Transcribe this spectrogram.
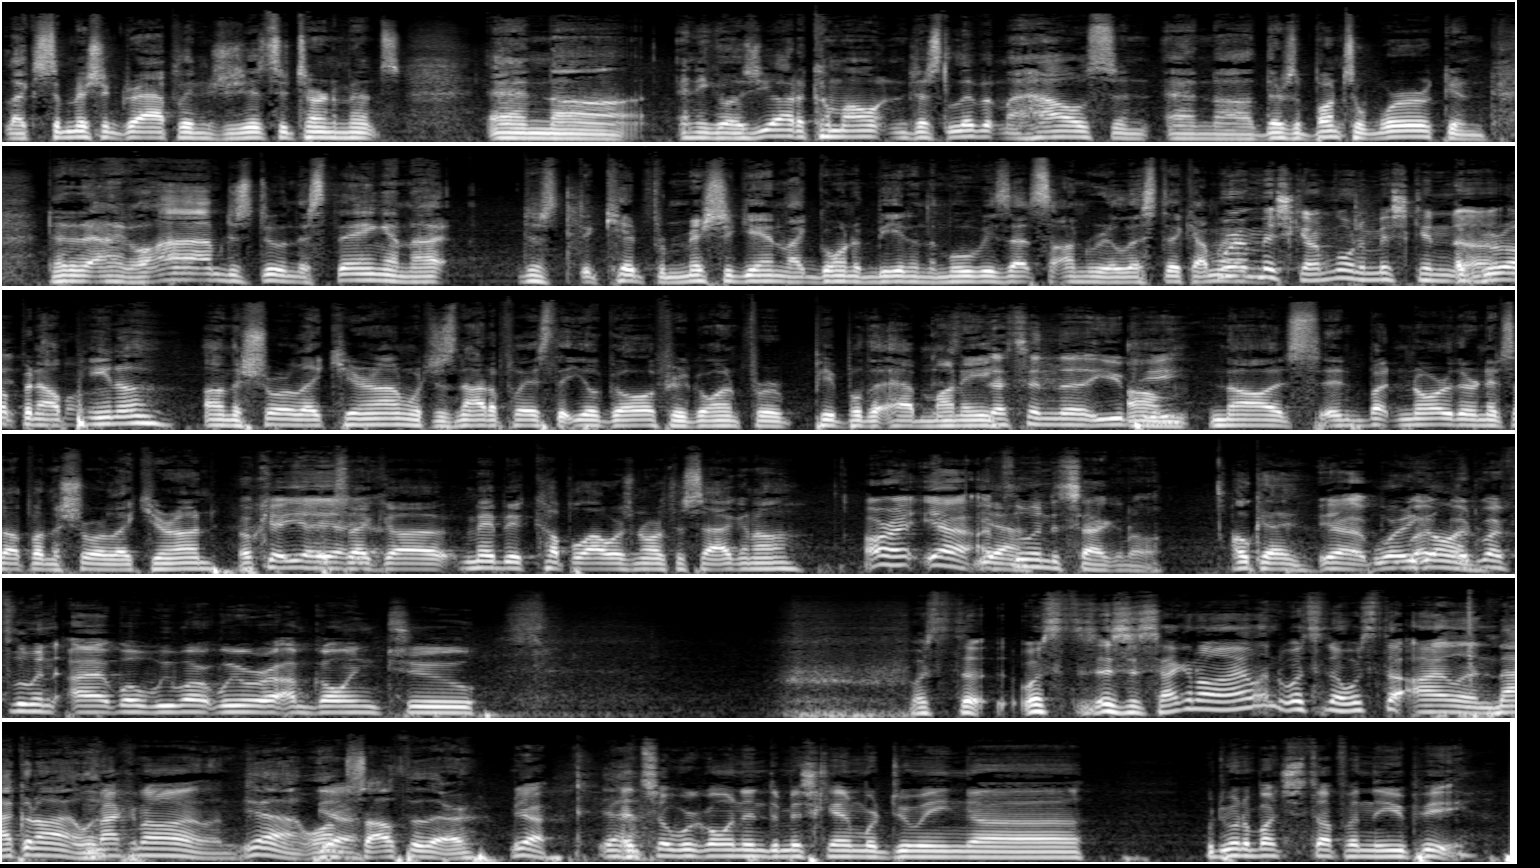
like submission grappling and jiu-jitsu tournaments, and uh, and he goes, "You ought to come out and just live at my house, and and uh, there's a bunch of work." And. And I go, ah, "I'm just doing this thing," and I. Just a kid from Michigan, like going to being in the movies. That's unrealistic. I'm we're gonna, in Michigan. I'm going to Michigan. I grew uh, up in Alpena on the shore of Lake Huron, which is not a place that you'll go if you're going for people that have money. That's in the UP. Um, no, it's in, but northern. It's up on the shore of Lake Huron. Okay, yeah, yeah. It's yeah, like yeah. Uh, maybe a couple hours north of Saginaw. All right, yeah, yeah. I flew into Saginaw. Okay. Yeah, Where are you I, going? I, I flew in. Uh, well, we were. We were. I'm going to. What's the what's is it Saginaw Island? What's no? What's the island? Mackinac Island. Mackinac Island. yeah. Well, I'm south of there. Yeah. Yeah. and so we're going into Michigan. We're doing uh, we're doing a bunch of stuff in the UP.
